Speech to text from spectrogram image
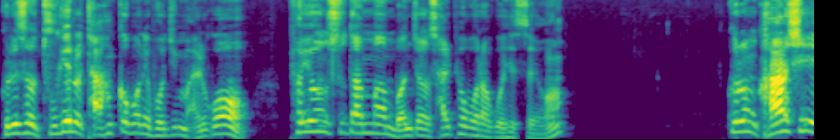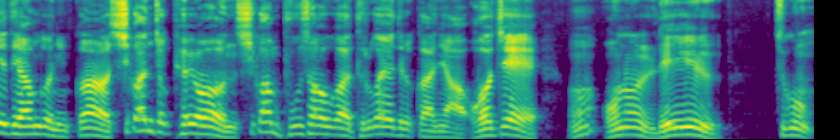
그래서 두 개를 다 한꺼번에 보지 말고 표현 수단만 먼저 살펴보라고 했어요. 그럼 가시에 대한 거니까 시간적 표현, 시간 부사어가 들어가야 될 거 아니야. 어제, 어? 오늘, 내일, 지금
